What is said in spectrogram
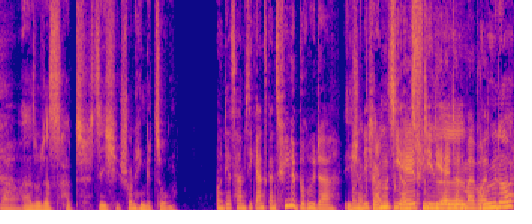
Wow. Also das hat sich schon hingezogen. Und jetzt haben Sie ganz, ganz viele Brüder. Ich habe ganz, ganz elf, viele die, die Eltern mal Brüder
